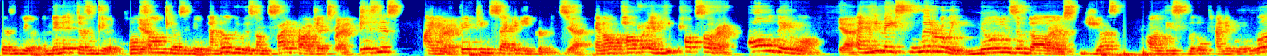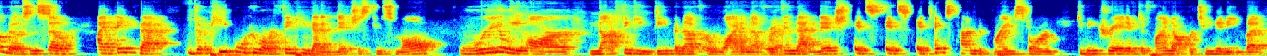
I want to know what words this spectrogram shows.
doesn't do it. A minute doesn't do it. Whole Yeah. song doesn't do it. Now he'll do his own side projects, Right. business. I do Right. 15 second increments. Yeah. And I'll pop and he pops off Right. all day long. Yeah. And he makes literally millions of dollars just on these little tiny little logos. And so I think that the people who are thinking that a niche is too small really are not thinking deep enough or wide enough Right. within that niche. It's it's it takes time to brainstorm, to be creative, to find opportunity. But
